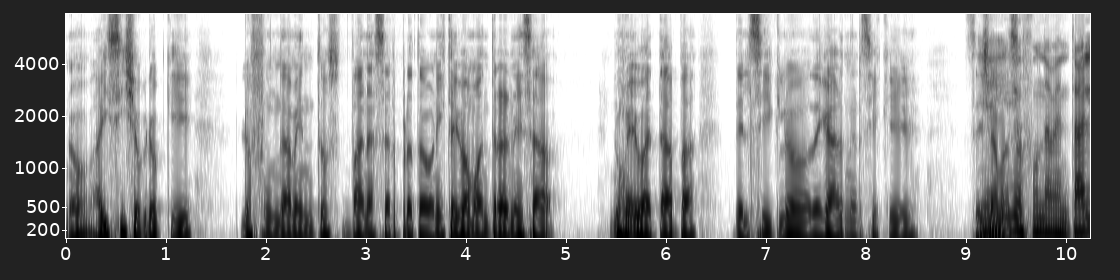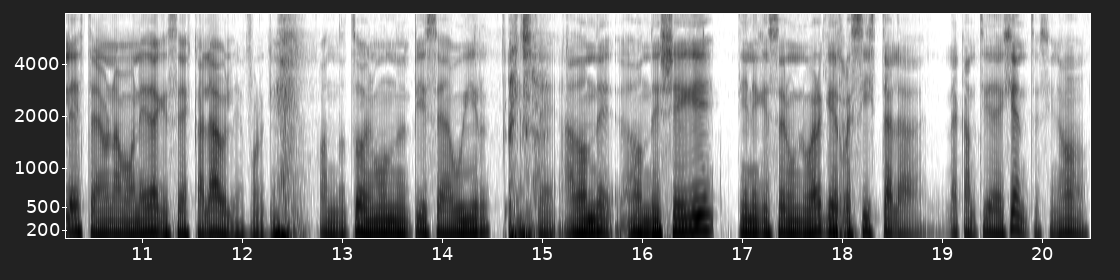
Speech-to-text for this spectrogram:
¿no? Ahí sí yo creo que los fundamentos van a ser protagonistas y vamos a entrar en esa nueva etapa del ciclo de Gardner, si es que se y llama así. lo fundamental es tener una moneda que sea escalable, porque cuando todo el mundo empiece a huir, este, a donde, a donde llegue, tiene que ser un lugar que resista la, la cantidad de gente. Si no,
